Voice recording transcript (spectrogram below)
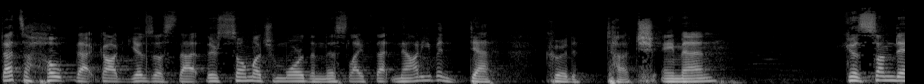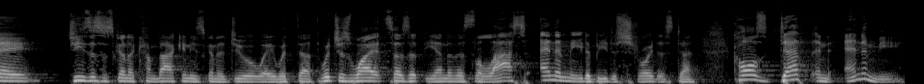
That's a hope that God gives us that there's so much more than this life that not even death could touch. Amen? Because someday Jesus is going to come back and he's going to do away with death, which is why it says at the end of this the last enemy to be destroyed is death. Calls death an enemy.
